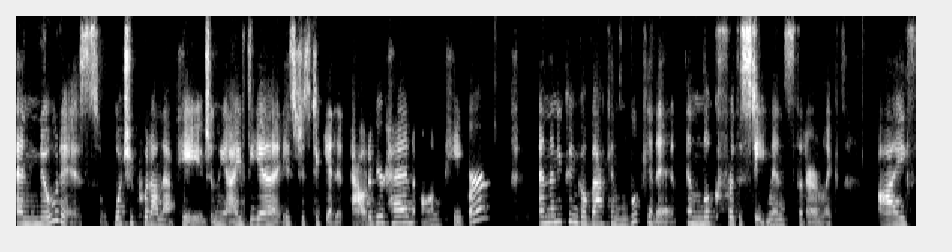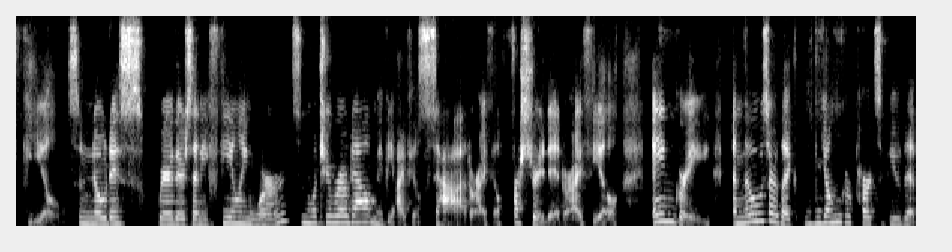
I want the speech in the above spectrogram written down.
and notice what you put on that page. And the idea is just to get it out of your head on paper. And then you can go back and look at it and look for the statements that are like, I feel. So notice where there's any feeling words in what you wrote out. Maybe I feel sad or I feel frustrated or I feel angry. And those are like younger parts of you that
